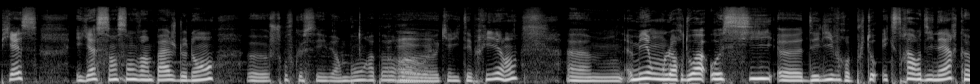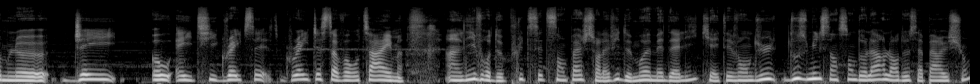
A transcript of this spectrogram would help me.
pièce et il y a 520 pages dedans. Euh, je trouve que c'est un bon rapport Ah euh, ouais. qualité-prix. hein. Euh, mais on leur doit aussi des livres plutôt extraordinaires comme le J. OAT, Greatest, Greatest of All Time, un livre de plus de 700 pages sur la vie de Mohamed Ali qui a été vendu 12 500 dollars lors de sa parution.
